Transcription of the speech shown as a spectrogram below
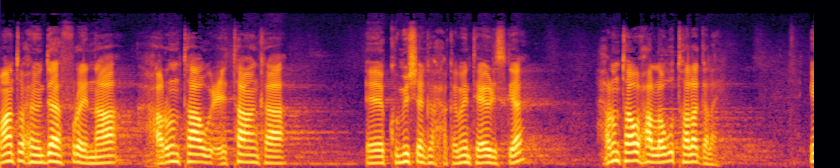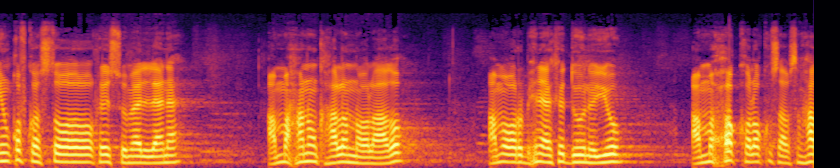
Maanta waxaynu dah furaynaa xarunta wicitaanka ee komishanka xakamaynta aidiska xaruntaa waxaa loogu talagalay in qof kastoo reer somalilanah ama xanuunka hala noolaado ama warbixinaha ka doonayo ama xog kaloo ku saabsan ha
